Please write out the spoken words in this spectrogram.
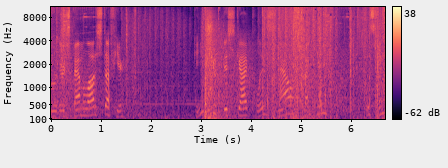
Ooh, they're spamming a lot of stuff here. Can you shoot this guy, please, now? Thank you. Please, Sphinx.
